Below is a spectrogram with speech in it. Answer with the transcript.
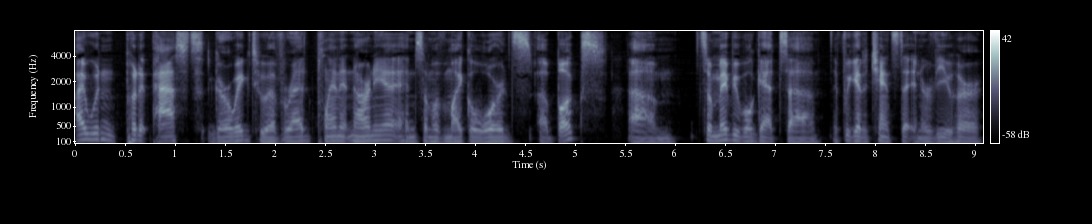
I wouldn't put it past Gerwig to have read Planet Narnia and some of Michael Ward's uh, books. Um, so maybe we'll get uh, if we get a chance to interview her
